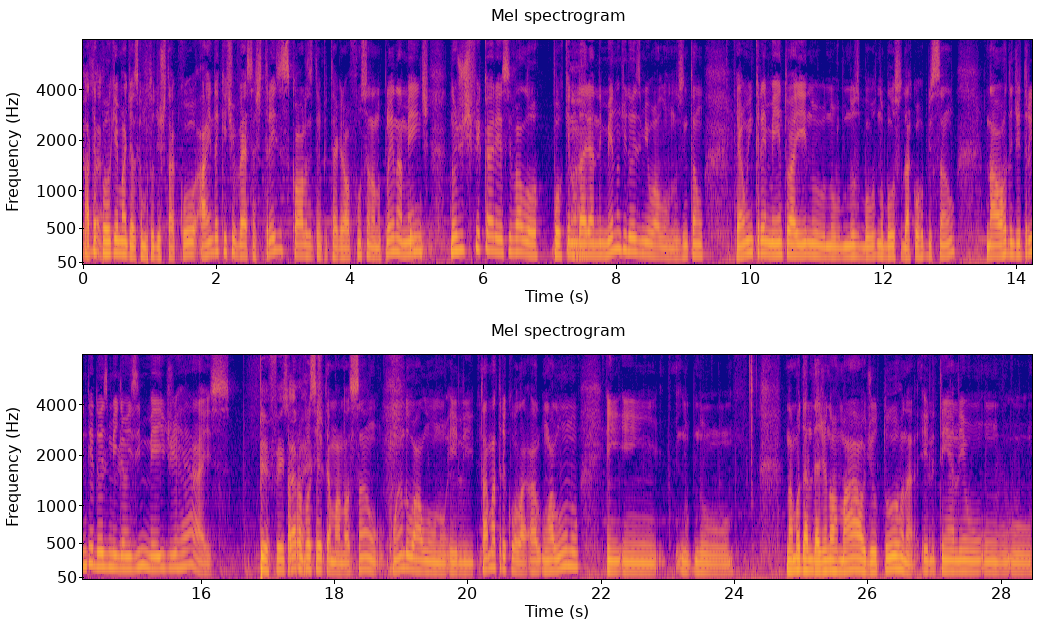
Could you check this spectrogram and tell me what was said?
Até é. porque, Matias, como tu destacou, ainda que tivesse as três escolas de tempo integral funcionando plenamente, não justificaria esse valor, porque não daria nem menos de 2 mil alunos. Então, é um incremento aí no, no, nos bol- no bolso da corrupção na ordem de 32 milhões e meio de reais. Só Perfeitamente. para você ter uma noção, quando o aluno ele está matriculado, um aluno em, em- no, no- na modalidade normal, diuturna, ele tem ali um, um,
